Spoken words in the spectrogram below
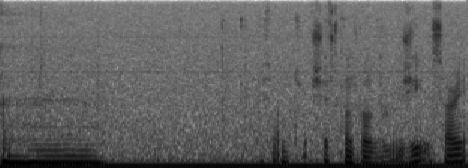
Uh, shift control G sorry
